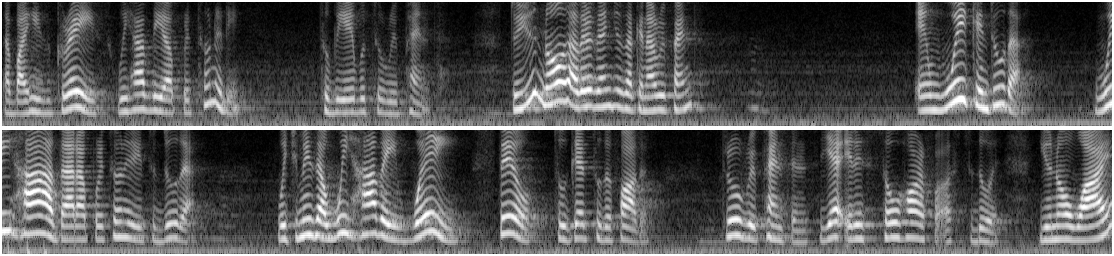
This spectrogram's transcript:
that by His grace we have the opportunity to be able to repent. Do you know that there's angels that cannot repent? And we can do that. We have that opportunity to do that, which means that we have a way still to get to the Father through repentance. Yet it is so hard for us to do it. You know why?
